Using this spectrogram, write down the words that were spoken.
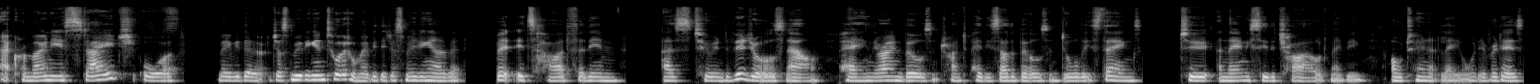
acrimonious stage, or maybe they're just moving into it, or maybe they're just moving out of it, but it's hard for them as two individuals now paying their own bills and trying to pay these other bills and do all these things to, and they only see the child maybe alternately or whatever it is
